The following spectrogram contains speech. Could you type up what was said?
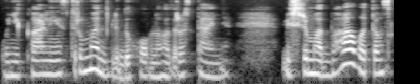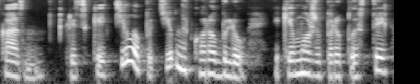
унікальний інструмент для духовного зростання. В Шримад Бхава там сказано: людське тіло подібне кораблю, яке може переплисти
